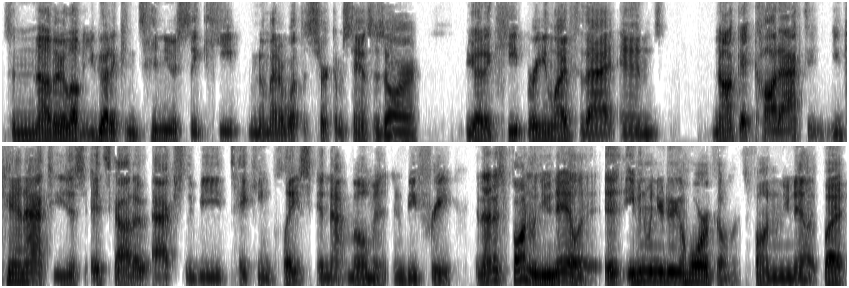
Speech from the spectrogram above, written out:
It's another level. You got to continuously keep, no matter what the circumstances are, you got to keep bringing life to that and not get caught acting. You can't act. You just it's got to actually be taking place in that moment and be free. And that is fun when you nail it. it. Even when you're doing a horror film, it's fun when you nail it. But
